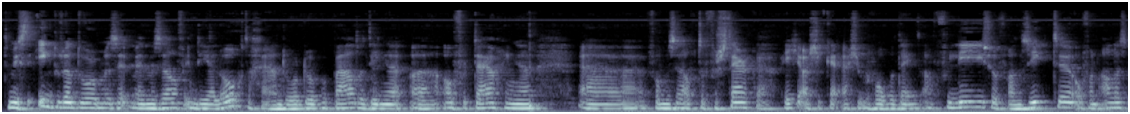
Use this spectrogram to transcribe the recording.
tenminste ik doe dat door met mezelf in dialoog te gaan, door, door bepaalde dingen, uh, overtuigingen uh, van mezelf te versterken. Weet je als, je, als je bijvoorbeeld denkt aan verlies of aan ziekte of aan alles,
